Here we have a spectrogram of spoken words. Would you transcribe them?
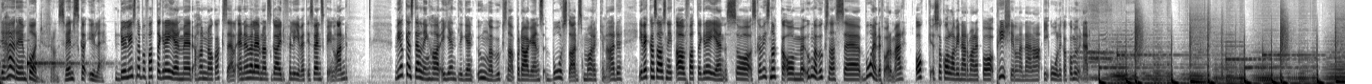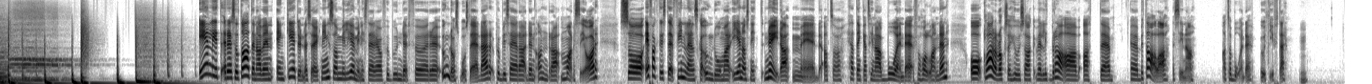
Det här är en podd från svenska YLE. Du lyssnar på Fatta grejen med Hanna och Axel, en överlevnadsguide för livet i Svenskfinland. Vilken ställning har egentligen unga vuxna på dagens bostadsmarknad? I veckans avsnitt av Fatta grejen så ska vi snacka om unga vuxnas eh, boendeformer och så kollar vi närmare på prisskillnaderna i olika kommuner. Enligt resultaten av en enkätundersökning som Miljöministeriet och Förbundet för eh, ungdomsbostäder publicerade den 2 mars i år så är faktiskt finländska ungdomar i genomsnitt nöjda med alltså helt enkelt sina boendeförhållanden och klarar också i huvudsak väldigt bra av att eh, betala sina alltså boendeutgifter.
